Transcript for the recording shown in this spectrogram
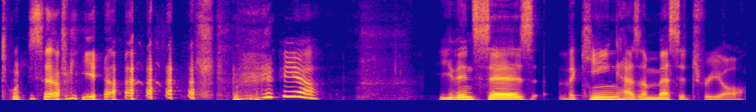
27. Yeah. yeah. He then says, The king has a message for y'all.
